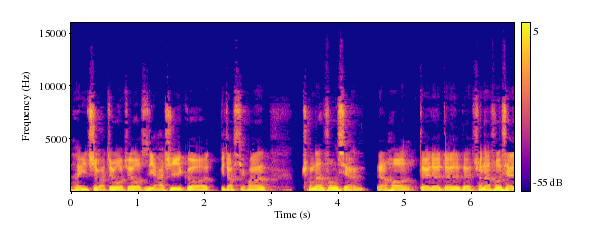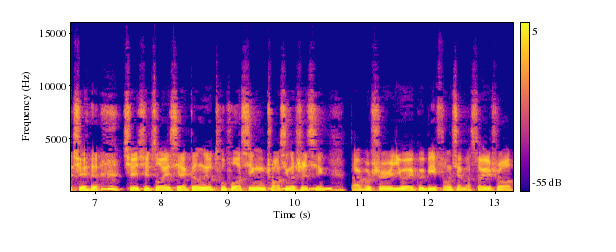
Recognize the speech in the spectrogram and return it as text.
很一致吧，就是我觉得我自己还是一个比较喜欢承担风险，然后对对对对对，承担风险 去去去做一些更有突破性创新的事情，而不是一味规避风险吧。所以说，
